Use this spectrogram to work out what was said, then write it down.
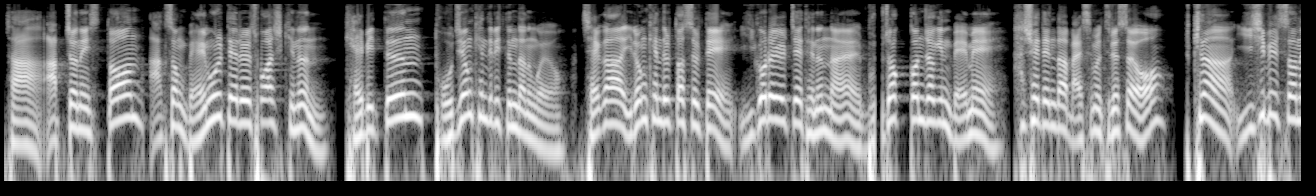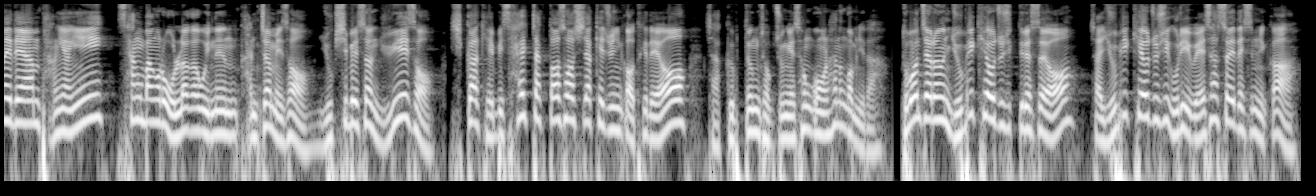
자, 앞전에 있었던 악성 매물대를 소화시키는 갭이 뜬 도지형 캔들이 뜬다는 거예요. 제가 이런 캔들 떴을 때 이거래일제 되는 날 무조건적인 매매 하셔야 된다 말씀을 드렸어요. 특히나 21선에 대한 방향이 상방으로 올라가고 있는 관점에서 61선 위에서 시가 갭이 살짝 떠서 시작해 주니까 어떻게 돼요? 자, 급등 적중에 성공을 하는 겁니다. 두 번째로는 유비케어 주식 드렸어요. 자, 유비케어 주식 우리 왜 샀어야 됐습니까?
